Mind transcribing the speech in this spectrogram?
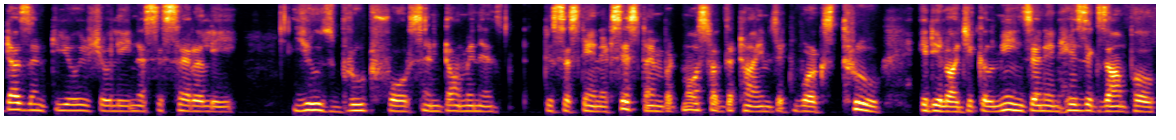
doesn't usually necessarily use brute force and dominance to sustain its system, but most of the times it works through ideological means. And in his example,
